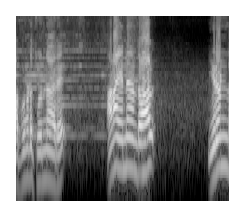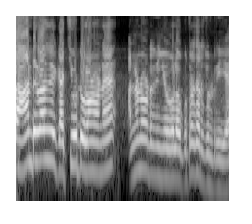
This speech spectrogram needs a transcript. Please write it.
அப்படின்னு சொன்னார். ஆனால் என்னென்றால் இரண்டு ஆண்டுகளாக கட்சி விட்டு விளனோடனே அண்ணனோட நீங்கள் இவ்வளோ குற்றச்சாட்டு சொல்கிறீங்க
